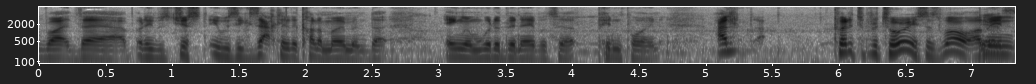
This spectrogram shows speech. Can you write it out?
right there. But it was just, it was exactly the kind of moment that England would have been able to pinpoint. And credit to Pretorius as well. I Yes. mean,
